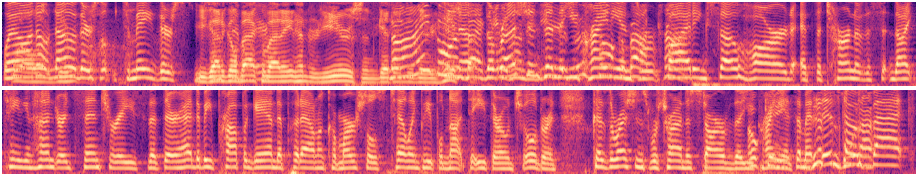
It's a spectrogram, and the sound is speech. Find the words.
Well, I don't know. There's to me. There's You got to go back about 800 years and get No, into I their ain't going history. back the 800 Russians and the. Let's Ukrainians were Trump. fighting so hard at the turn of the s- 1900 centuries that there had to be propaganda put out on commercials telling people not to eat their own children because the Russians were trying to starve the Ukrainians. I mean, this this, goes I- back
